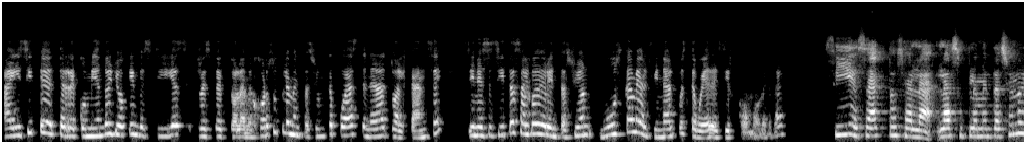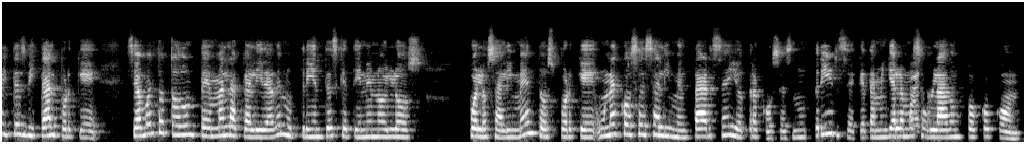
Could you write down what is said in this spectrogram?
Ahí sí te, te recomiendo yo que investigues respecto a la mejor suplementación que puedas tener a tu alcance si necesitas algo de orientación, búscame al final, pues te voy a decir cómo, ¿verdad? Sí, exacto. O sea, la, la, suplementación ahorita es vital porque se ha vuelto todo un tema la calidad de nutrientes que tienen hoy los, pues, los alimentos, porque una cosa es alimentarse y otra cosa es nutrirse, que también ya lo hemos hablado un poco con,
